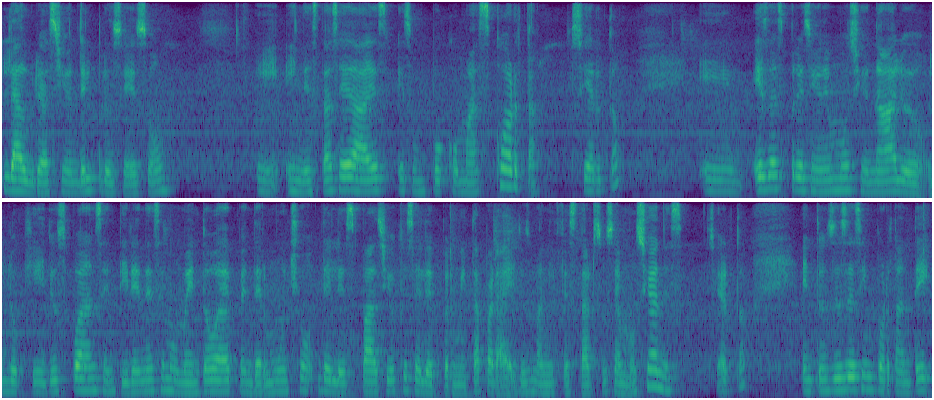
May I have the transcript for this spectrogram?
la duración del proceso eh, en estas edades es un poco más corta, ¿cierto? Eh, esa expresión emocional o lo que ellos puedan sentir en ese momento va a depender mucho del espacio que se les permita para ellos manifestar sus emociones, ¿cierto? Entonces es importante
